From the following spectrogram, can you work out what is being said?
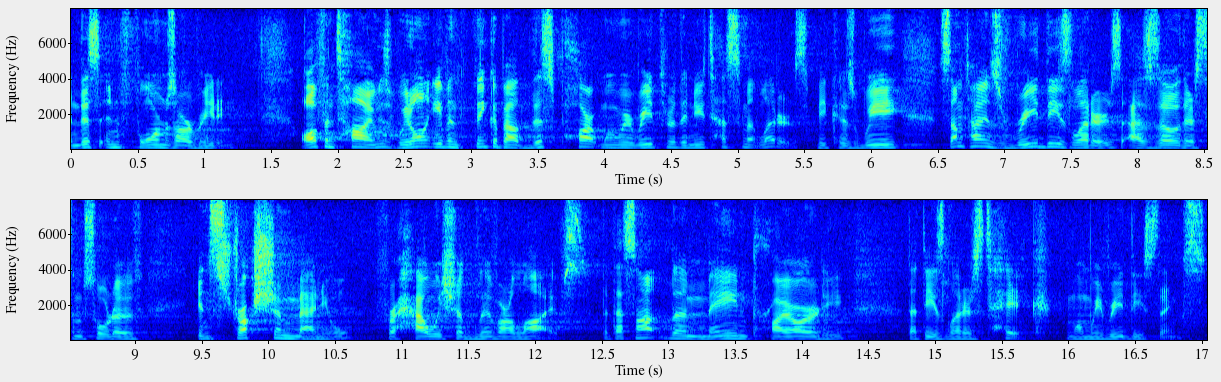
and this informs our reading. Oftentimes, we don't even think about this part when we read through the New Testament letters because we sometimes read these letters as though there's some sort of instruction manual for how we should live our lives. But that's not the main priority that these letters take when we read these things.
